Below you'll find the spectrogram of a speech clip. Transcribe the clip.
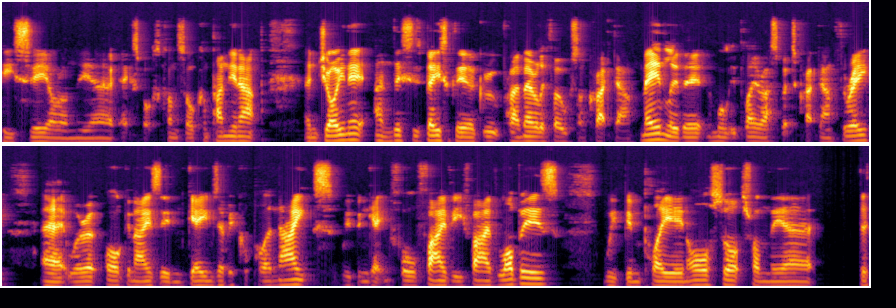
PC or on the uh, Xbox Console Companion app and join it. And this is basically a group primarily focused on Crackdown, mainly the, the multiplayer aspect of Crackdown 3. Uh, we're organising games every couple of nights. We've been getting full 5v5 lobbies. We've been playing all sorts from the uh, the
